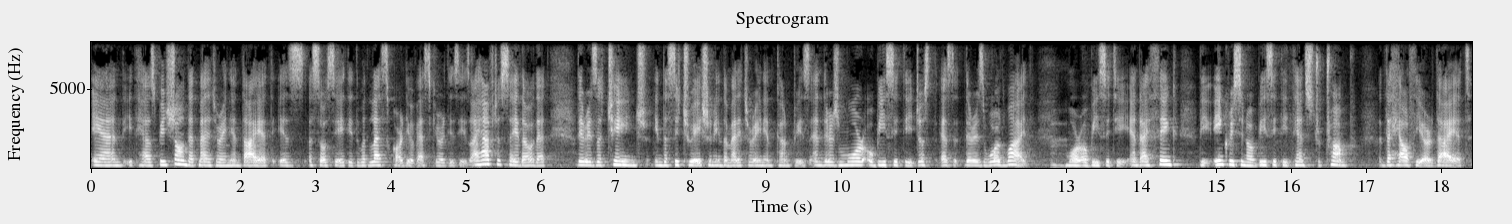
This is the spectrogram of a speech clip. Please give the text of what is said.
and it has been shown that Mediterranean diet is associated with less cardiovascular disease. I have to say though that there is a change in the situation in the Mediterranean countries and there's more obesity just as there is worldwide mm-hmm. more obesity. And I think the increase in obesity tends to trump the healthier diet.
